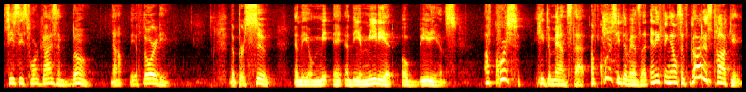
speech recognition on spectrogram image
sees these four guys and boom. Now, the authority, the pursuit, and the, and the immediate obedience. Of course, he demands that. Of course, he demands that. Anything else, if God is talking,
